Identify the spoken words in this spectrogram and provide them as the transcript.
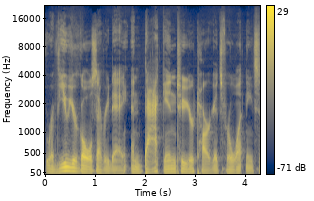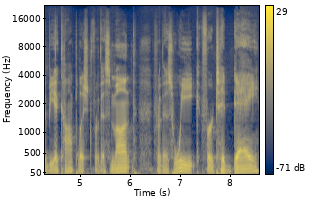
review your goals every day and back into your targets for what needs to be accomplished for this month, for this week, for today,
